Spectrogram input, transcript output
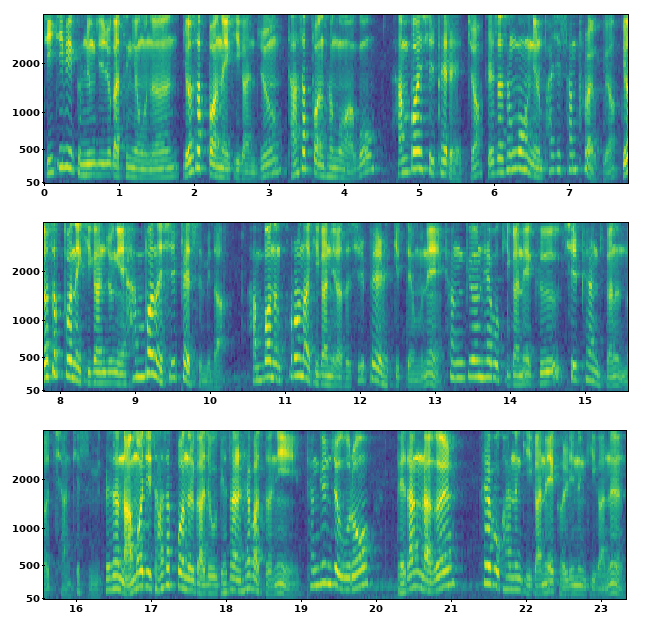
DGB 금융지주 같은 경우는 6번의 기간 중 5번 성공하고 한번 실패를 했죠. 그래서 성공 확률은 83%였고요. 6번의 기간 중에 한 번을 실패했습니다. 한 번은 코로나 기간이라서 실패를 했기 때문에 평균 회복 기간에 그 실패한 기간은 넣지 않겠습니다. 그래서 나머지 다섯 번을 가지고 계산을 해봤더니 평균적으로 배당락을 회복하는 기간에 걸리는 기간은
